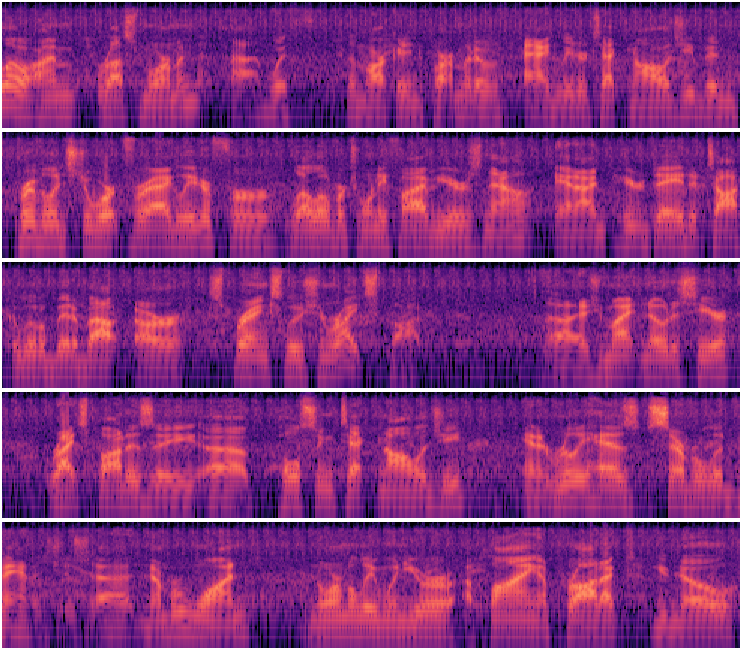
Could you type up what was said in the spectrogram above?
Hello, I'm Russ Morman. I'm with the marketing department of Ag Leader Technology. Been privileged to work for Ag Leader for well over 25 years now, and I'm here today to talk a little bit about our spraying solution, RightSpot. Uh, as you might notice here, RightSpot is a uh, pulsing technology, and it really has several advantages. Uh, number one, normally when you're applying a product, you know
